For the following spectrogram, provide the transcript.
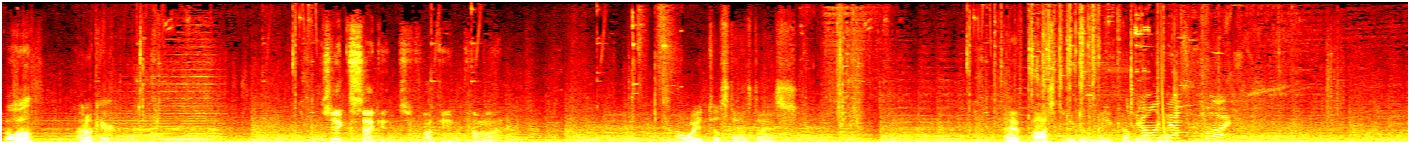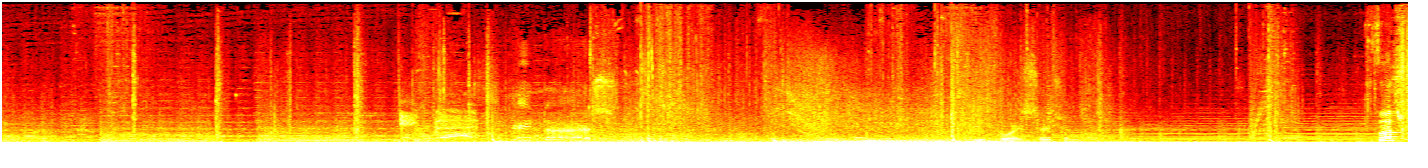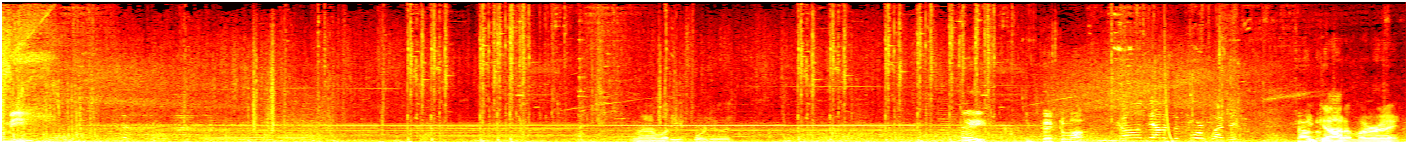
Oh well, I don't care. Six seconds. Fucking come on. I'll wait till Stas dies. I have pasta to go make. I'll be right Calling back. Fuck me. Nah, I'll let E4 do it. Hey, you picked him up. Calling down a support weapon. Found You him. got him, alright.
